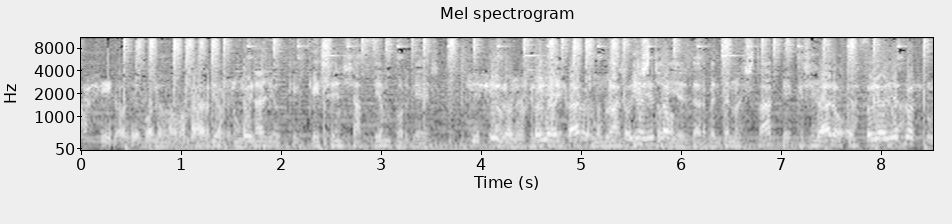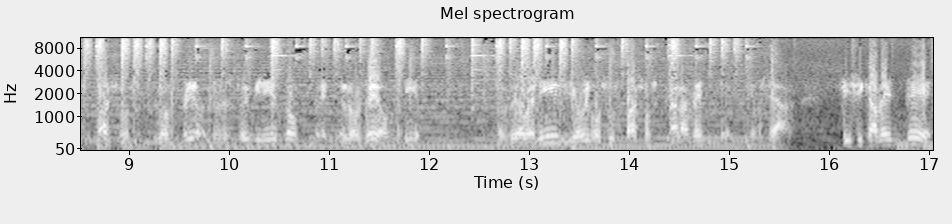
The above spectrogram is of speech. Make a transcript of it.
así, ¿no? De, bueno, vamos a ver, yo estoy- ¿qué, qué sensación? Porque es. Sí, sí, claro, los estoy, claro, Tú los lo has visto oyendo. y de repente no está. ¿Qué, qué Claro, estoy da? oyendo sus pasos, los veo, los estoy viniendo, los veo venir, los veo venir y oigo sus pasos claramente. Y, o sea, físicamente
